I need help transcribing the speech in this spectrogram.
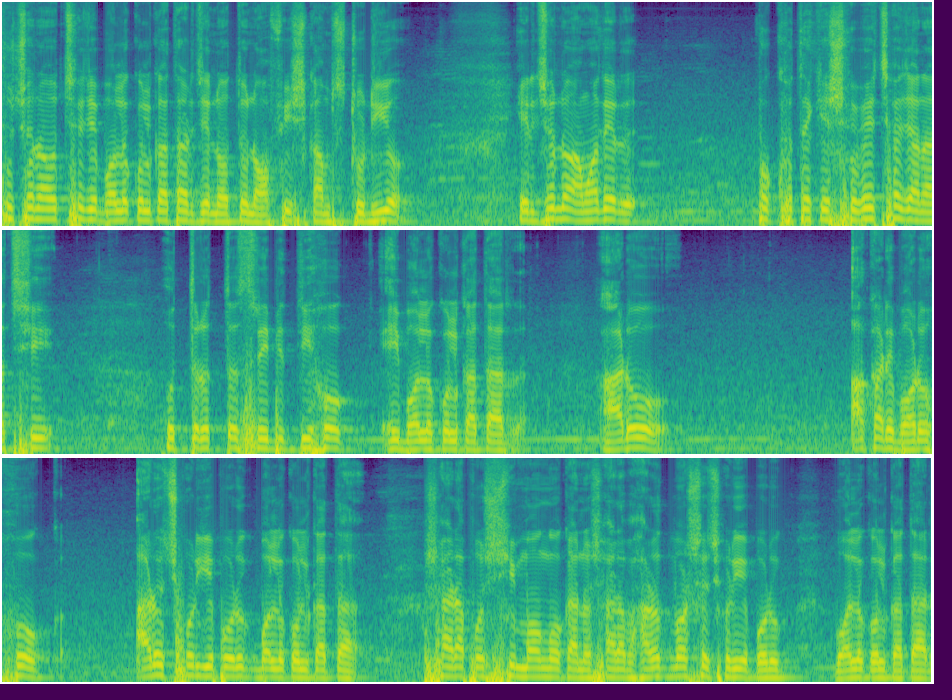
সূচনা হচ্ছে যে বল কলকাতার যে নতুন অফিস কাম স্টুডিও, এর জন্য আমাদের পক্ষ থেকে শুভেচ্ছা জানাচ্ছি। উত্তরোত্তর শ্রীবৃদ্ধি হোক, এই বল কলকাতার আরও আকারে বড় হোক, আরও ছড়িয়ে পড়ুক বল কলকাতা, সারা পশ্চিমবঙ্গ কেন সারা ভারতবর্ষে ছড়িয়ে পড়ুক বল কলকাতার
